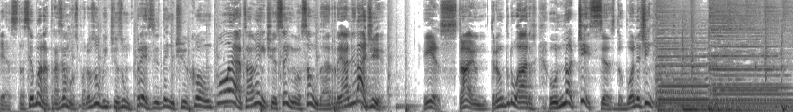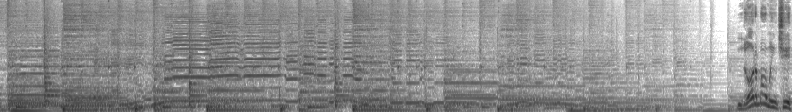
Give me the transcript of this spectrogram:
esta semana trazemos para os ouvintes um presidente completamente sem noção da realidade. Está entrando no ar o Notícias do Boletim. Normalmente,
